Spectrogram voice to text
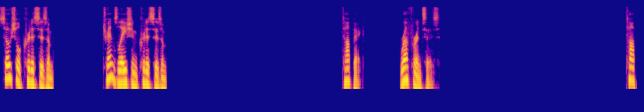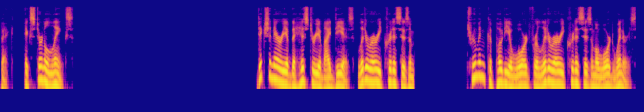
Social criticism. Translation criticism References. External links. Dictionary of the History of Ideas, Literary Criticism. Truman Capote Award for Literary Criticism Award winners.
